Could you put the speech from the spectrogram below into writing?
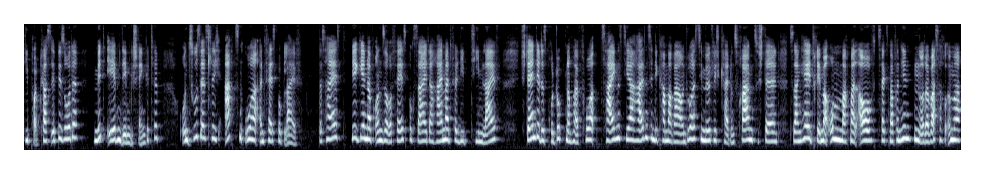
die Podcast-Episode mit eben dem Geschenketipp und zusätzlich 18 Uhr ein Facebook Live. Das heißt, wir gehen auf unsere Facebook-Seite Heimatverliebt Team Live, stellen dir das Produkt nochmal vor, zeigen es dir, halten es in die Kamera und du hast die Möglichkeit, uns Fragen zu stellen, zu sagen, hey, dreh mal um, mach mal auf, zeig's mal von hinten oder was auch immer.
